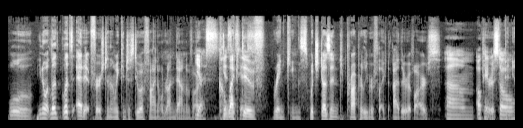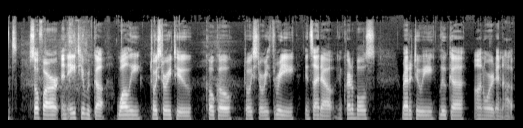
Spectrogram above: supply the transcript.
well, you know what? Let let's edit first and then we can just do a final rundown of our Yes, yes, yes, collective rankings, which doesn't properly reflect either of ours Um. Okay. So opinions. so far in A tier we've got WALL-E, Toy Story 2, Coco, Toy Story 3, Inside Out, Incredibles, Ratatouille, Luca, Onward, and Up.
